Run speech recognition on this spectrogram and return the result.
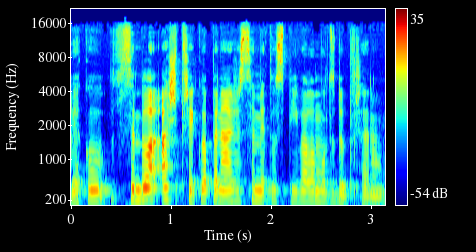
jako jsem byla až překvapená, že se mi to zpívalo moc dobře, no.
